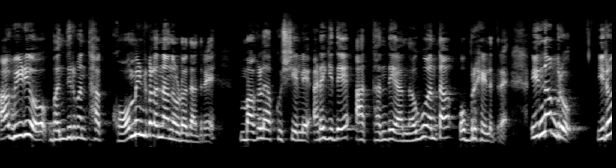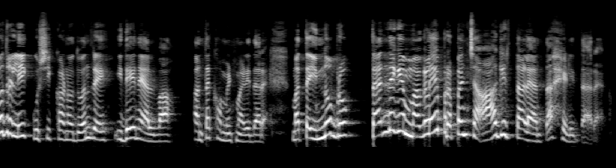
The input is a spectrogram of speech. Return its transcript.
ಆ ವಿಡಿಯೋ ಬಂದಿರುವಂತಹ ಕಾಮೆಂಟ್ಗಳನ್ನ ನೋಡೋದಾದ್ರೆ ಮಗಳ ಖುಷಿಯಲ್ಲಿ ಅಡಗಿದೆ, ಆ ತಂದೆಯ ನಗು ಅಂತ ಒಬ್ರು ಹೇಳಿದ್ರೆ. ಇನ್ನೊಬ್ರು, ಇರೋದ್ರಲ್ಲಿ ಖುಷಿ ಕಾಣೋದು ಅಂದ್ರೆ ಇದೇನೆ ಅಲ್ವಾ ಅಂತ ಕಾಮೆಂಟ್ ಮಾಡಿದ್ದಾರೆ. ಮತ್ತೆ ಇನ್ನೊಬ್ರು, ತಂದೆಗೆ ಮಗಳೇ ಪ್ರಪಂಚ ಆಗಿರ್ತಾಳೆ ಅಂತ ಹೇಳಿದ್ದಾರೆ.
